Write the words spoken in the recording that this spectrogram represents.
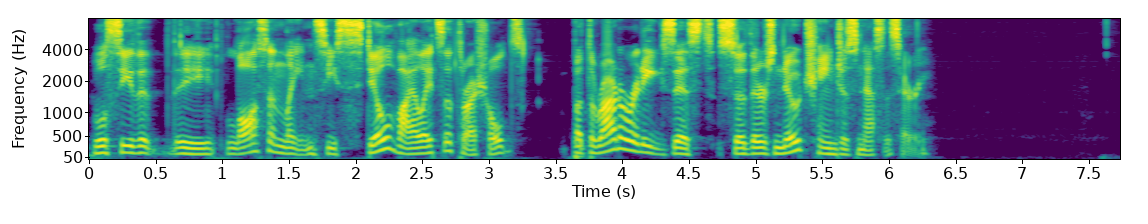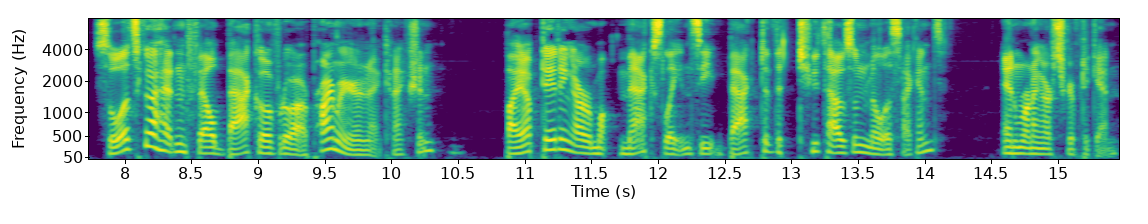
we'll see that the loss and latency still violates the thresholds, but the route already exists, so there's no changes necessary. So let's go ahead and fail back over to our primary internet connection by updating our max latency back to the 2000 milliseconds and running our script again.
